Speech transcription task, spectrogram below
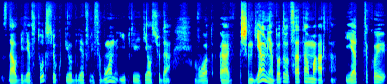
сдал билет в Турцию, купил билет в Лиссабон и прилетел сюда. Вот. А шенген у меня до 20 марта. И я такой,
